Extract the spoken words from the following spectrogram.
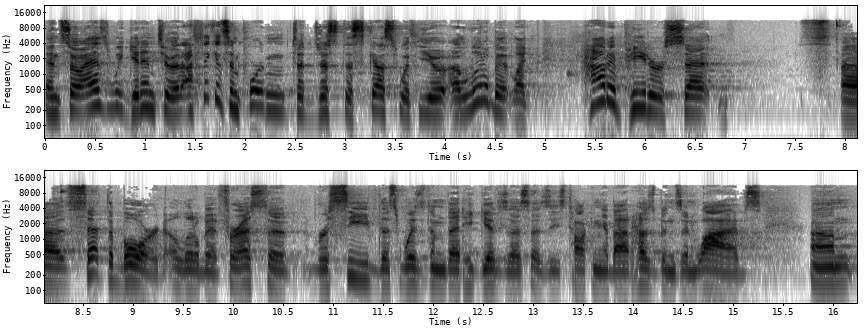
And so, as we get into it, I think it's important to just discuss with you a little bit like how did Peter set, uh, set the board a little bit for us to receive this wisdom that he gives us as he's talking about husbands and wives? Um,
